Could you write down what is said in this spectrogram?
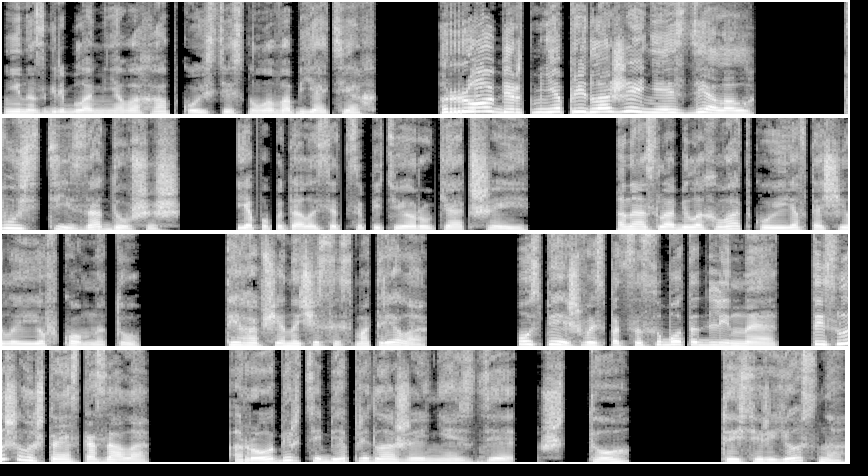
Нина сгребла меня в охапку и стиснула в объятиях. «Роберт мне предложение сделал!» «Пусти, задушишь!» Я попыталась отцепить ее руки от шеи. Она ослабила хватку, и я втащила ее в комнату. «Ты вообще на часы смотрела?» «Успеешь выспаться, суббота длинная. Ты слышала, что я сказала?» «Роберт тебе предложение сде...» «Что? Ты серьезно?»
